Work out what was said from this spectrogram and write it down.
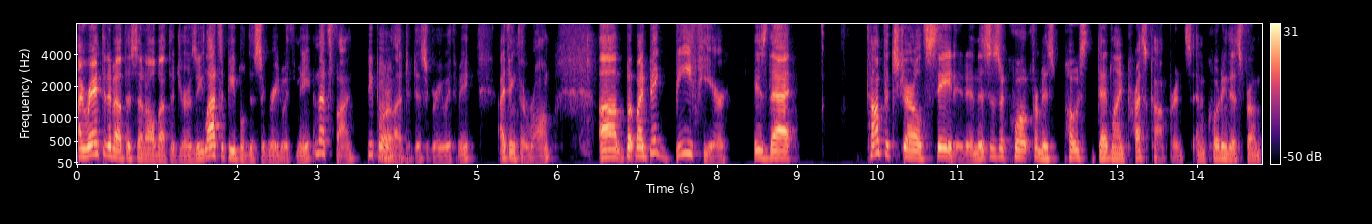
I ranted about this at all about the jersey. Lots of people disagreed with me, and that's fine. People mm-hmm. are allowed to disagree with me. I think they're wrong. Um, but my big beef here is that Tom Fitzgerald stated, and this is a quote from his post deadline press conference, and I'm quoting this from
